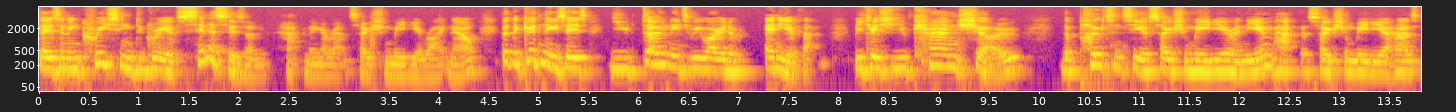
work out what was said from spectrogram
there's an increasing degree of cynicism happening around social media right now. But the good news is you don't need to be worried of any of that because you can show the potency of social media and the impact that social media has,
